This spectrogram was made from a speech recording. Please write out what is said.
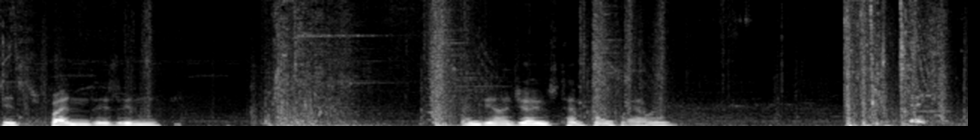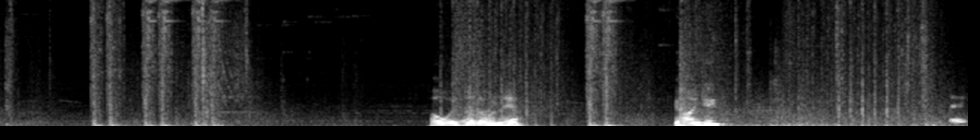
His friend is in Indiana Jones Temple area. Okay. Oh, there's another one here. Behind you. Okay.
